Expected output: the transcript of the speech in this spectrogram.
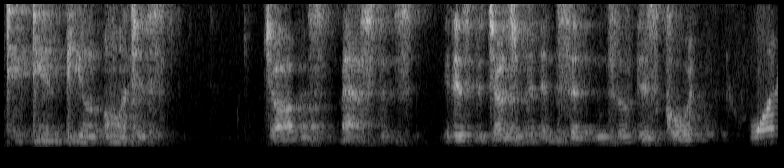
Take 10 peeled oranges. Jarvis Masters, it is the judgment and sentence of this court. One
